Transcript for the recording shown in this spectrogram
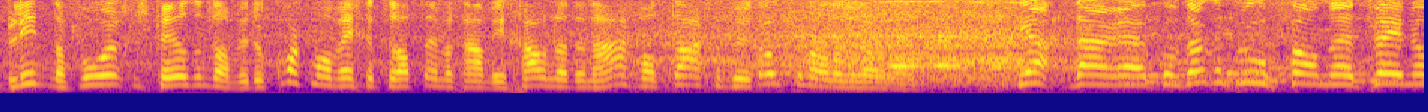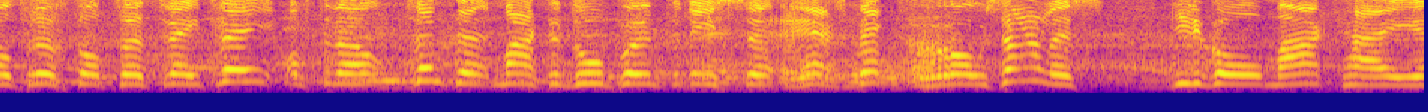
Blind naar voren gespeeld en dan weer door Kwakman weggetrapt. En we gaan weer gauw naar Den Haag, want daar gebeurt ook van alles, Ronald. Ja, daar uh, komt ook een ploeg van uh, 2-0 terug tot 2-2. Oftewel, Twente maakt het doelpunt. Het is rechtsback Rosales die de goal maakt. Hij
